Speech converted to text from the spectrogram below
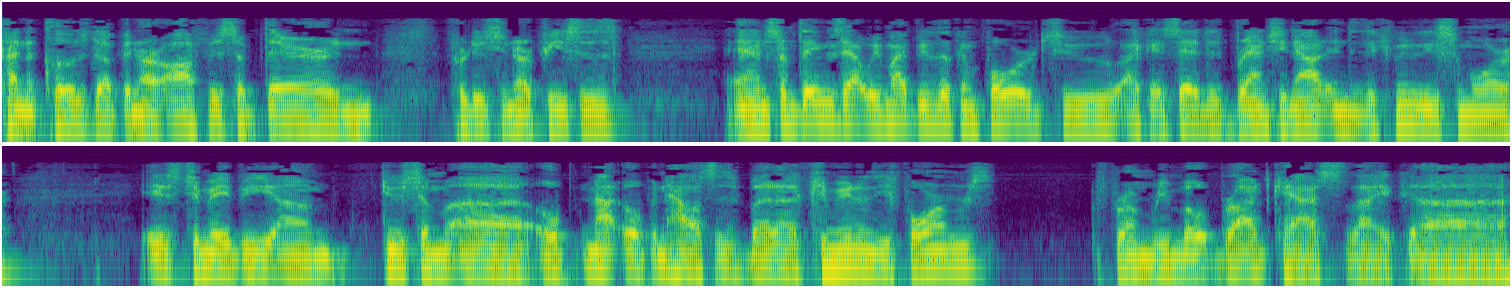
kind of closed up in our office up there and producing our pieces. And some things that we might be looking forward to, like I said, is branching out into the community some more, is to maybe um, do some, uh, op- not open houses, but uh, community forums from remote broadcasts, like uh,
